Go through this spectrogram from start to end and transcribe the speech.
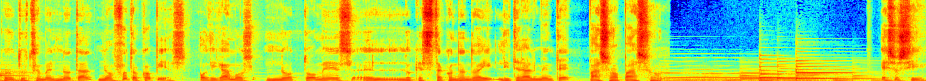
Cuando tú tomes nota, no fotocopies o digamos, no tomes lo que se está contando ahí literalmente paso a paso. Eso sí,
